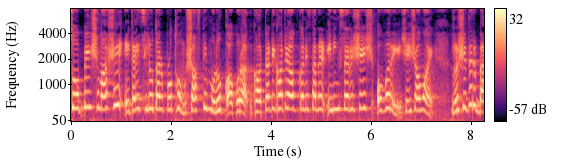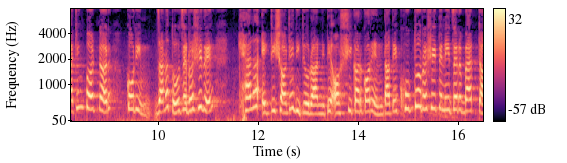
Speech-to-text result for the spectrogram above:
চব্বিশ মাসে এটাই ছিল তার প্রথম শাস্তিমূলক অপরাধ। ঘটনাটি ঘটে আফগানিস্তানের ইনিংসের শেষ ওভারে। সেই সময় রশিদের ব্যাটিং পার্টনার করিম জানাতো যে রশিদের খেলা একটি শটে দ্বিতীয় রান নিতে অস্বীকার করেন, তাতে ক্ষুব্ধ রশিদ নিজের ব্যাটটা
